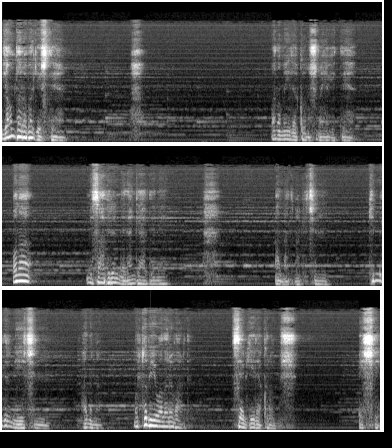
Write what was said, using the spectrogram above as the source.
Yan tarafa geçti. Hanımıyla konuşmaya gitti. Ona misafirin neden geldiğini anlatmak için kim bilir ne için hanımı mutlu bir yuvaları vardı. Sevgiyle kurulmuş. Eşi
